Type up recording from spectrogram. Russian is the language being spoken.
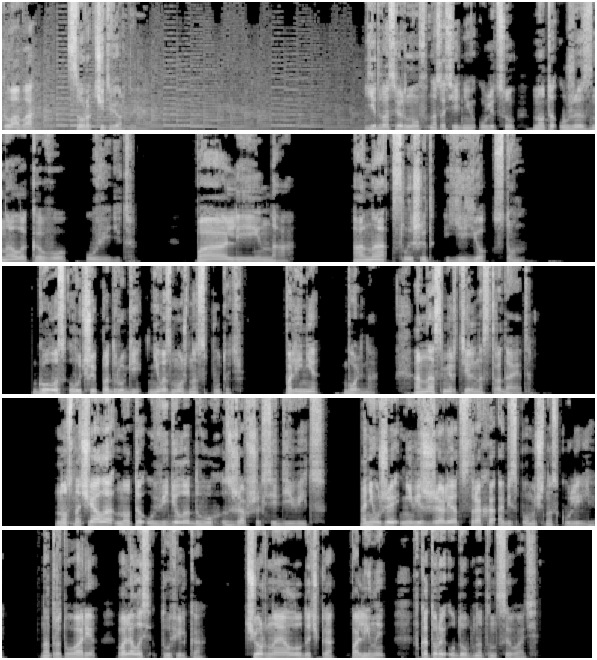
Глава 44 Едва свернув на соседнюю улицу, Нота уже знала, кого увидит. Полина. Она слышит ее стон. Голос лучшей подруги невозможно спутать. Полине больно. Она смертельно страдает. Но сначала Нота увидела двух сжавшихся девиц. Они уже не визжали от страха, а беспомощно скулили. На тротуаре валялась туфелька. Черная лодочка Полины, в которой удобно танцевать.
